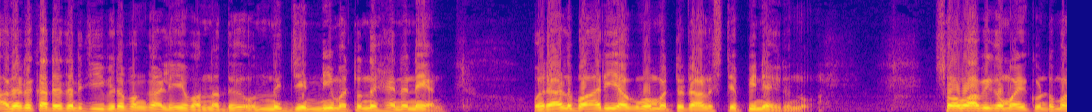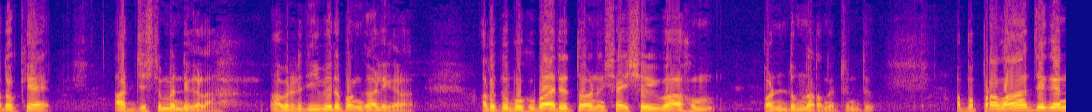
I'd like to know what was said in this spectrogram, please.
അതിനിടയ്ക്ക് അദ്ദേഹത്തിന്റെ ജീവിത പങ്കാളിയെ വന്നത് ഒന്ന് ജെന്നി മറ്റൊന്ന് ഹെനനയാണ്. ഒരാൾ ഭാര്യയാകുമ്പോൾ മറ്റൊരാൾ സ്റ്റെപ്പിനായിരുന്നു സ്വാഭാവികമായിക്കൊണ്ടും അതൊക്കെ അഡ്ജസ്റ്റ്മെന്റുകളാണ് അവരുടെ ജീവിത പങ്കാളികളാണ് അതൊക്കെ ബഹുഭാര്യത്വമാണ്. ശൈശവ വിവാഹം പണ്ടും നടന്നിട്ടുണ്ട്. അപ്പോൾ പ്രവാചകൻ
